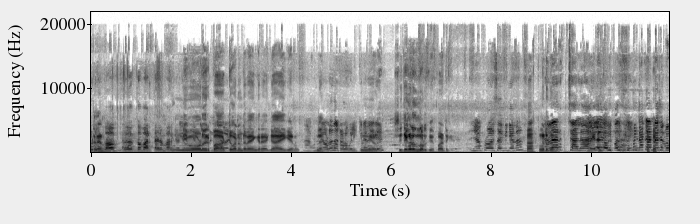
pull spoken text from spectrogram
കുടുംബം ഒക്കെ വർത്താനം പറഞ്ഞു ഉണ്ണിമോൾ ഒരു പാട്ട് പാടുന്നുണ്ട് ഭയങ്കര ഗായികയാണ്. നട്ടോളെ നിന്ന് കൊടുക്ക് പാട്ടിക്ക്. ഞാൻ പ്രോത്സാഹിപ്പിക്കാനാ? ചിലപ്പോ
